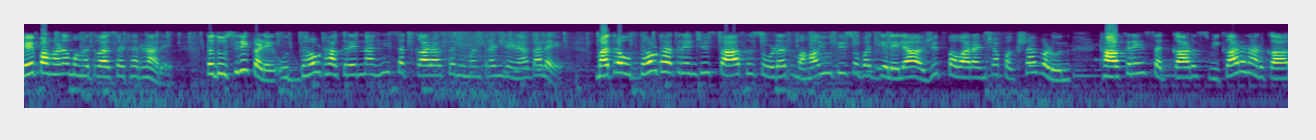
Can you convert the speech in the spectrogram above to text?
हे पाहणं महत्वाचं ठरणार आहे. तर दुसरीकडे उद्धव ठाकरेंनाही सत्काराचं निमंत्रण देण्यात आलंय. मात्र उद्धव ठाकरेंची साथ सोडत महायुतीसोबत गेलेल्या अजित पवारांच्या पक्षाकडून ठाकरे सत्कार स्वीकारणार का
